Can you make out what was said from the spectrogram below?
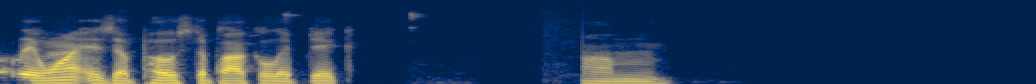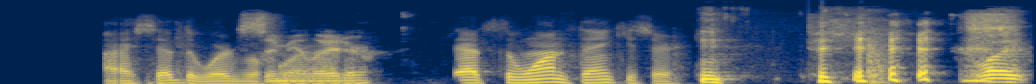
all they want is a post-apocalyptic. Um, I said the word before. and I don't- simulator. That's the one. Thank you, sir. Like,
